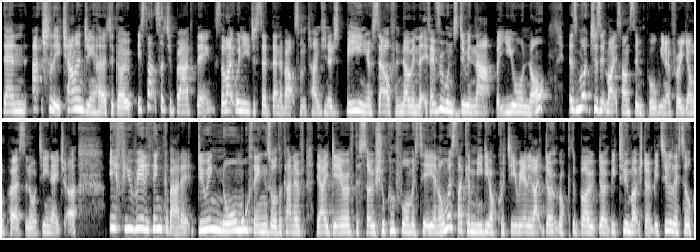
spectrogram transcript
then actually challenging her to go, is that such a bad thing? So, like when you just said then about sometimes, you know, just being yourself and knowing that if everyone's doing that, but you're not, as much as it might sound simple, you know, for a young person or teenager, if you really think about it, doing normal things or the kind of the idea of the social conformity and almost like a mediocrity, really like don't rock the boat, don't be too much, don't be too little.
